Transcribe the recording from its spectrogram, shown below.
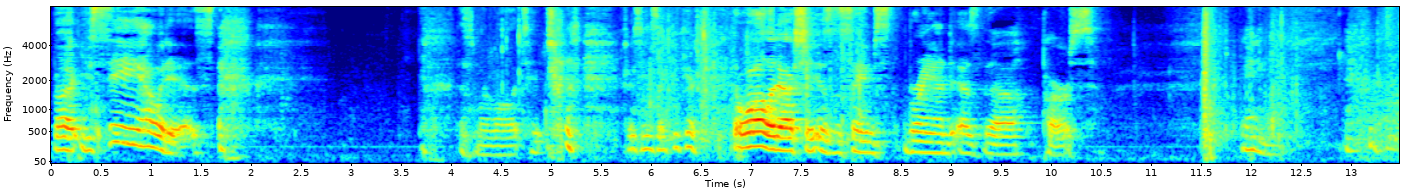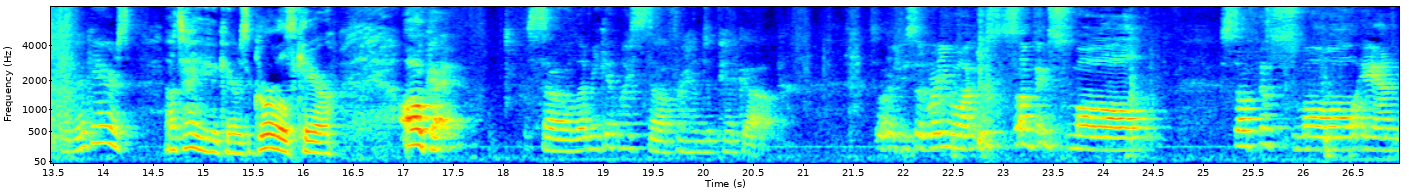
But you see how it is. this is my wallet, too. Tracy's like, who cares? The wallet actually is the same brand as the purse. Anyway, who cares? I'll tell you who cares. Girls care. Okay, so let me get my stuff for him to pick up. So you said, what do you want? Just something small, stuff that's small and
